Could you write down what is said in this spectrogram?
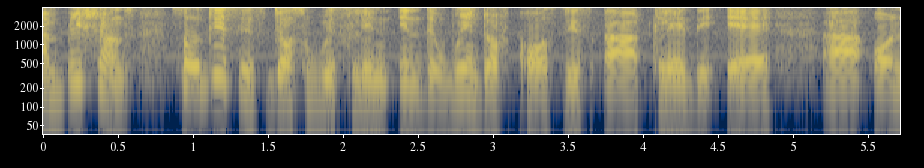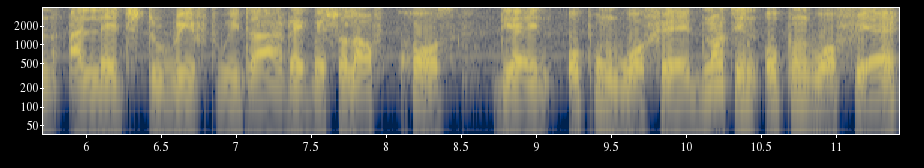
ambitions. So this is just whistling in the wind. Of course, this uh, cleared the air uh, on alleged rift with uh, Regbeshola. Of course, they are in open warfare. Not in open warfare,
